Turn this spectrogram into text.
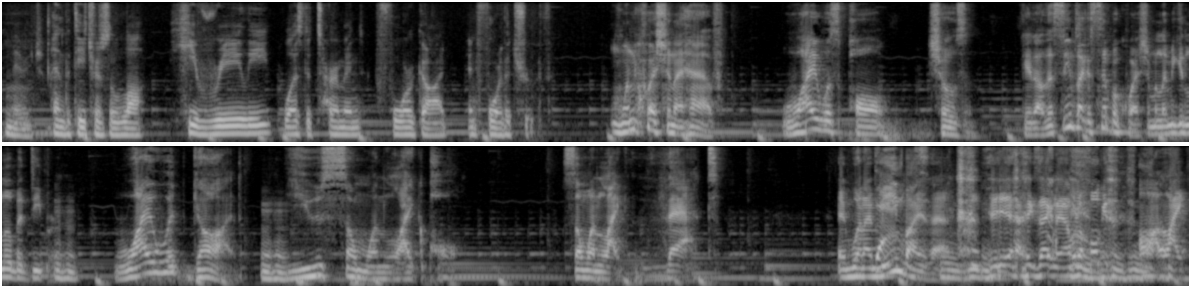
hmm. Very true. and the teachers of the law. He really was determined for God and for the truth. One question I have why was Paul chosen? Okay, now this seems like a simple question, but let me get a little bit deeper. Mm-hmm. Why would God mm-hmm. use someone like Paul? Someone like that? And what I mean by that, mm. yeah, exactly. I'm gonna focus oh, on like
